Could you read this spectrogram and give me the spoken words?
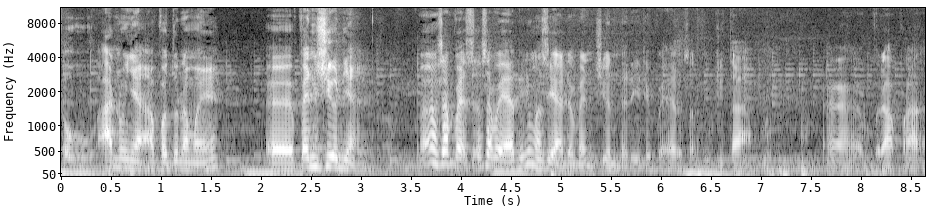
oh, anunya apa tuh namanya? E, pensiunnya. Nah, sampai sampai hari ini masih ada pensiun dari DPR satu juta e, berapa?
